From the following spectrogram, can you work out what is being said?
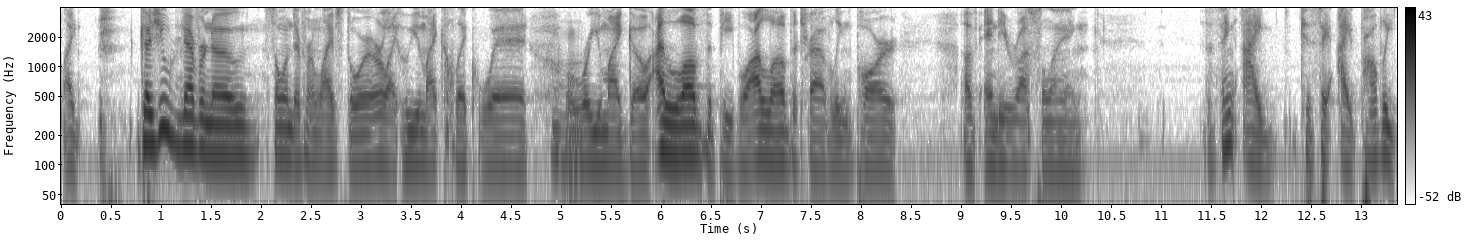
Like, because you never know someone different life story or like who you might click with or mm-hmm. where you might go. I love the people. I love the traveling part of indie wrestling. The thing I could say I probably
